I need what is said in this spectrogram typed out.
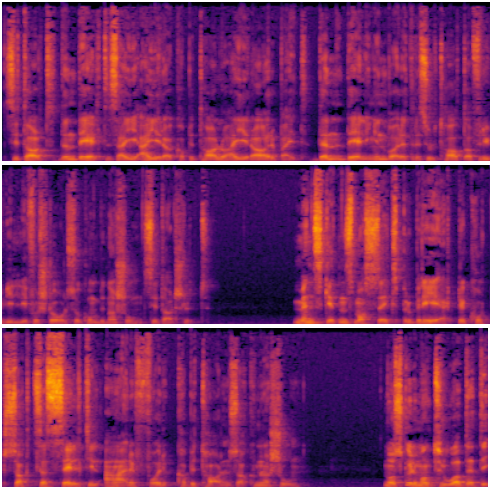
Sitat, Den delte seg i eiere av kapital og eiere av arbeid. Denne delingen var et resultat av frivillig forståelse og kombinasjon. Sitat slutt. Menneskehetens masse eksproprierte kort sagt seg selv til ære for kapitalens akkumulasjon. Nå skulle man tro at dette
